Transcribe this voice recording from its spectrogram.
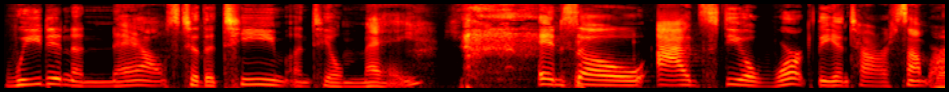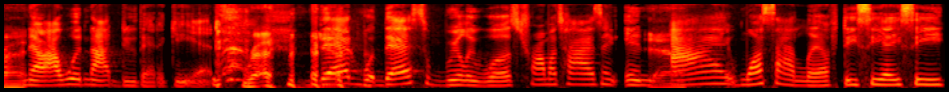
We didn't announce to the team until May. and so I'd still work the entire summer. Right. Now I would not do that again. Right. that w- that's really was traumatizing and Yeah. i once i left dcac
